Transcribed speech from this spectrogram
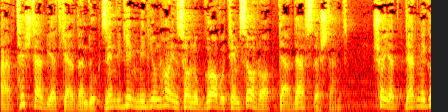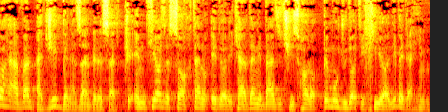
ارتش تربیت کردند و زندگی میلیون ها انسان و گاو و تمساه را در دست داشتند. شاید در نگاه اول عجیب به نظر برسد که امتیاز ساختن و اداره کردن بعضی چیزها را به موجوداتی خیالی بدهیم.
